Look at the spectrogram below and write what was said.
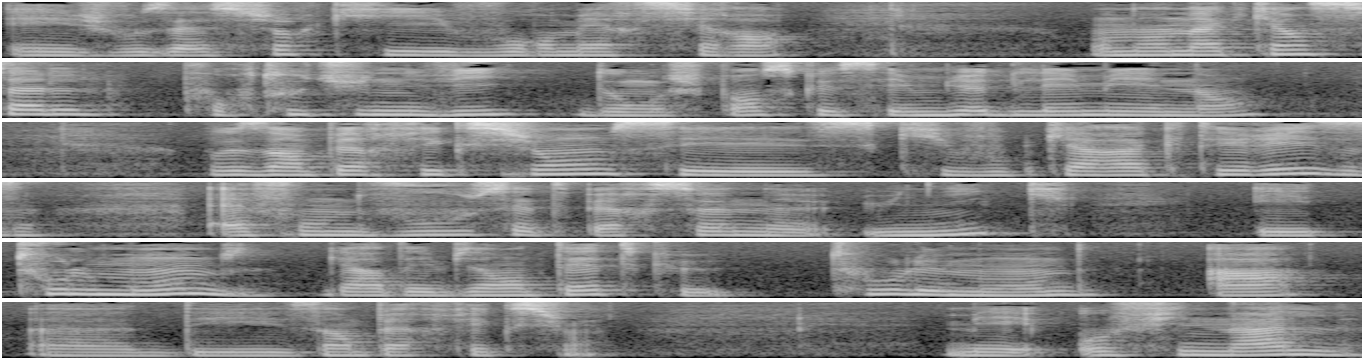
et je vous assure qu'il vous remerciera. On n'en a qu'un seul pour toute une vie, donc je pense que c'est mieux de l'aimer, non? Vos imperfections, c'est ce qui vous caractérise. Elles font de vous cette personne unique. Et tout le monde, gardez bien en tête que tout le monde a euh, des imperfections. Mais au final,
